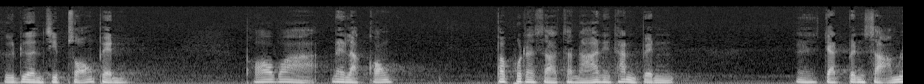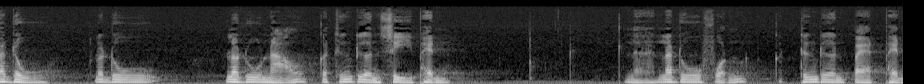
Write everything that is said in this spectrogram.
คือเดือน12เพนเพราะว่าในหลักของพระพุทธศาสนาที่ท่านเป็นจัดเป็นสามฤดูฤดูฤดูหนาวก็ถึงเดือนสี่เพนและฤดูฝนก็ถึงเดือนแปดเพน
